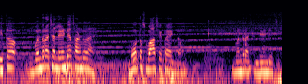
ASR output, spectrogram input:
इथं बंदराच्या लेंड्या सांडून आहे. बहुतच वास येत आहे एकदम. बंदराच्या लेंड्याची.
